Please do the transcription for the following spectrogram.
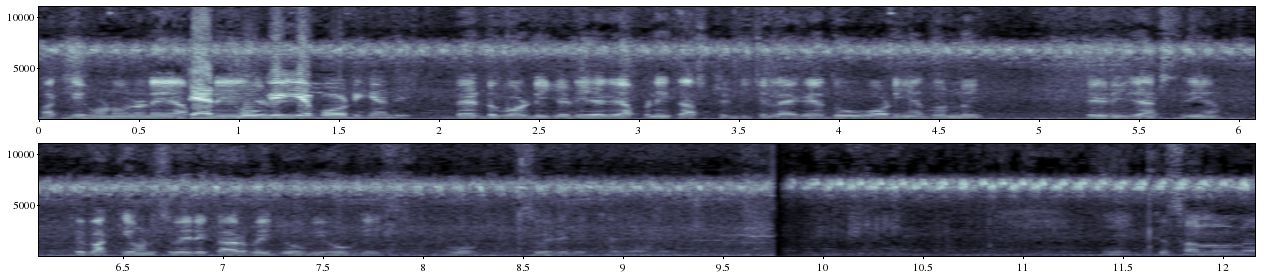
ਬਾਕੀ ਹੁਣ ਉਹਨਾਂ ਨੇ ਡੈਥ ਆਪਣੀ ਹੋ ਗਈ ਹੈ ਬੋਡੀਆਂ ਦੀ? ਡੈੱਡ ਬੋਡੀ ਜਿਹੜੀ ਹੈਗੀ ਆਪਣੀ ਕਸਟਡੀ 'ਚ ਲੈ ਗਏ ਦੋ ਬੋਡੀਆਂ ਦੋਨੋਂ ਹੀ ਲੇਡੀ ਜੈਂਟਸ ਦੀਆਂ। ਤੇ ਬਾਕੀ ਹੁਣ ਸਵੇਰੇ ਕਾਰਵਾਈ ਜੋ ਵੀ ਹੋਗੀ ਉਹ ਸਵੇਰੇ ਦੇਖਿਆ ਜਾਏਗਾ ਇੱਕ ਸਾਨੂੰ ਨਾ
